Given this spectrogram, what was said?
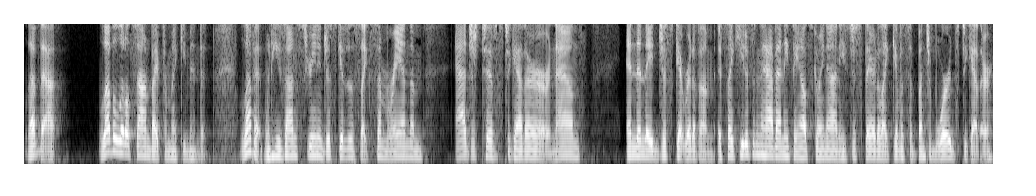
Love that. Love a little soundbite from Mikey Minden. Love it when he's on screen and just gives us like some random adjectives together or nouns and then they just get rid of him. It's like he doesn't have anything else going on. He's just there to like give us a bunch of words together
